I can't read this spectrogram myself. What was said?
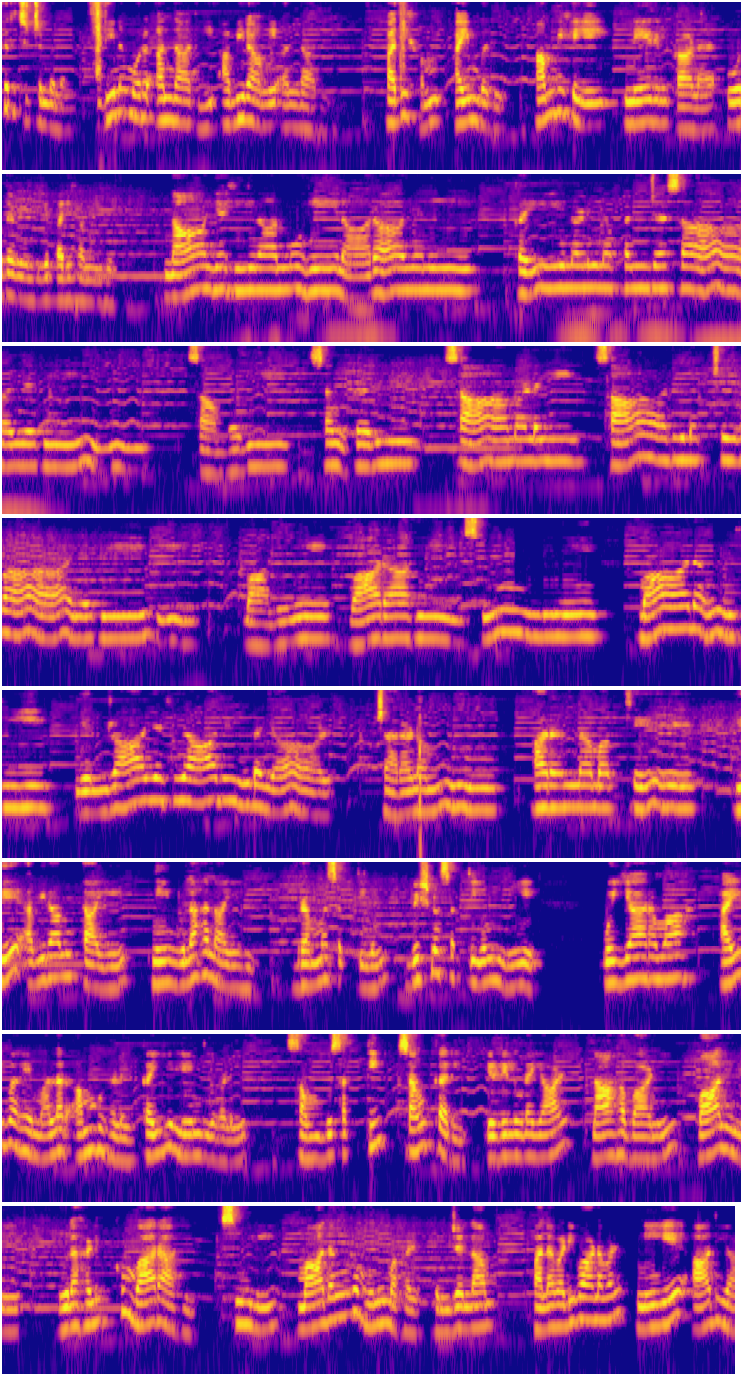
திருச்சிற்றம்பலம். தினம் ஒரு அந்தாதி அபிராமி அந்தாதி. பதிகம் ஐம்பது. அம்பிகையை நேரில் காண ஓத வேண்டிய பதிகம் இது. நாயகி நான் நாராயணி கை நளின பஞ்சசாயகி சாம்பவி சங்கரி சாமளை சாதினச்சுவாயகி மாலினி வாராகி சூலினி மாதங்கி என்றாயகி ஆதி உடையாள் சரணம் அரண் நமக்கே. ஏ அபிராமி தாயே நீ உலக நாயகி. பிரம்ம சக்தியும் விஷ்ணு சக்தியும் நீயே. ஒய்யாரமா ஐவகை மலர் அம்புகளை கையில் ஏந்தியவளே சம்பு சக்தி சங்கரி எழிலுடையாள் நாகபாணி மாலினி உலகளிக்கும் வாராகி. சூலி மாதங்க முனிமகள் என்றெல்லாம் பல வடிவானவள் நீயே ஆதியான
